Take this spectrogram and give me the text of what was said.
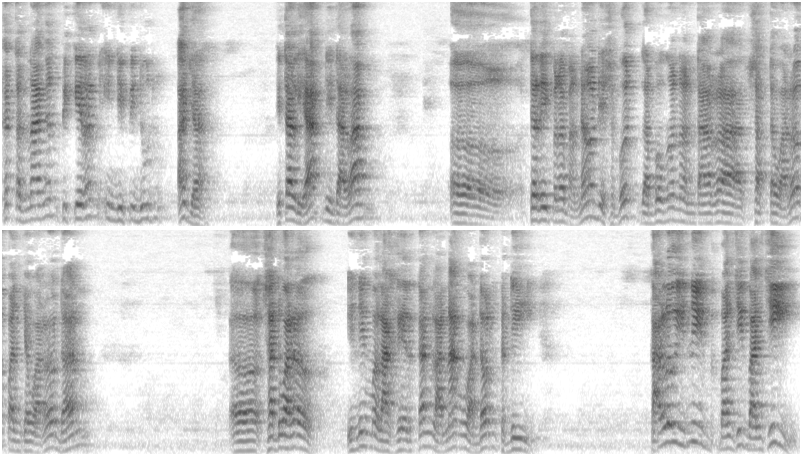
ketenangan pikiran individu aja. Kita lihat di dalam uh, Teri Pramana disebut gabungan antara Saptawara, Pancawara, dan uh. Ini melahirkan lanang wadon kedi kalau ini banci-banci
